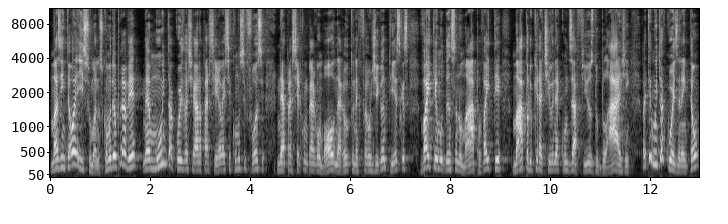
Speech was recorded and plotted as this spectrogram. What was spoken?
Mas então é isso, manos, como deu pra ver, né, muita coisa vai chegar na parceira, vai ser como se fosse né, a parceira com Dragon Ball, Naruto, né, que foram gigantescas, vai ter mudança no mapa, vai ter mapa do criativo, né, com desafios, dublagem, vai ter muita coisa, né? Então,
